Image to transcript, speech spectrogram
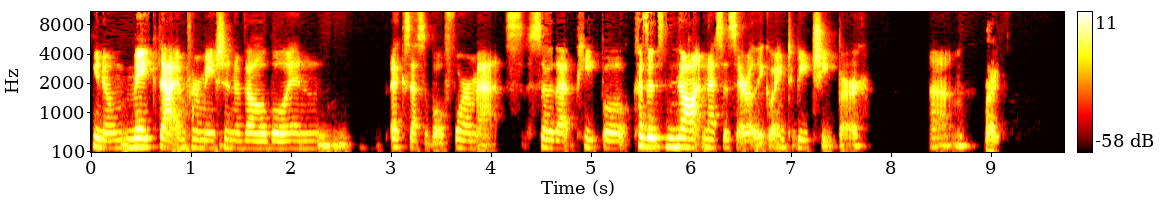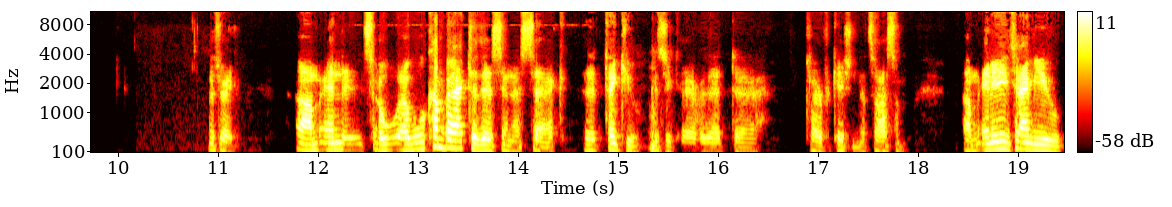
you know, make that information available in accessible formats so that people, because it's not necessarily going to be cheaper. Um, right. That's right. Um, and so uh, we'll come back to this in a sec. Uh, thank you, Kazika, for that uh, clarification. That's awesome. Um, and anytime you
